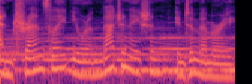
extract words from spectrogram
and translate your imagination into memory.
